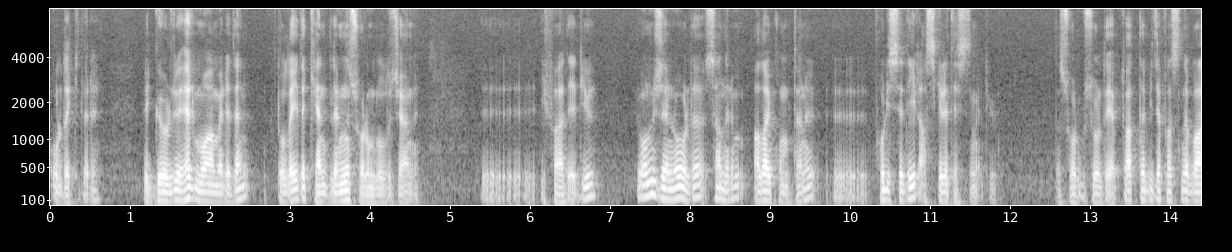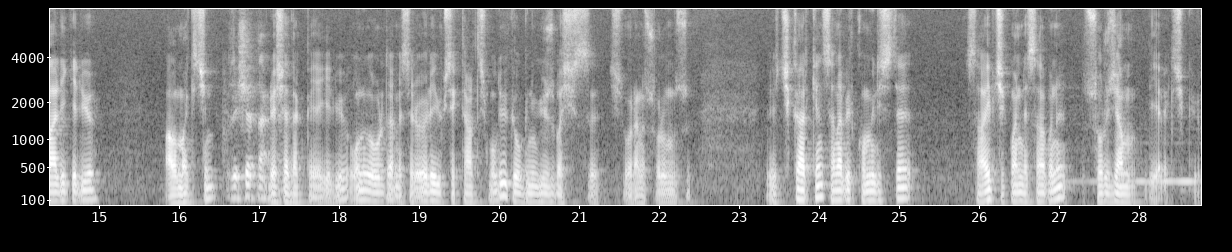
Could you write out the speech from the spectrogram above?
oradakilere. Ve gördüğü her muameleden dolayı da kendilerinin sorumlu olacağını e, ifade ediyor. Ve onun üzerine orada sanırım alay komutanı e, polise değil askere teslim ediyor. Da sorgu soruda yaptı. Hatta bir defasında vali geliyor almak için. Reşat Akkaya. Reşat Akkaya geliyor. Onu orada mesela öyle yüksek tartışma oluyor ki o günün yüzbaşısı, işte oranın sorumlusu. E, çıkarken sana bir komüniste sahip çıkmanın hesabını soracağım diyerek çıkıyor.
